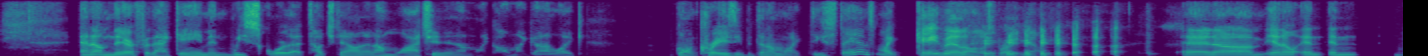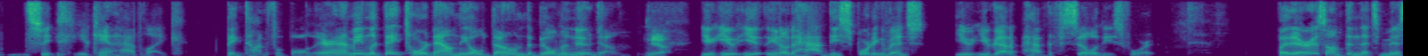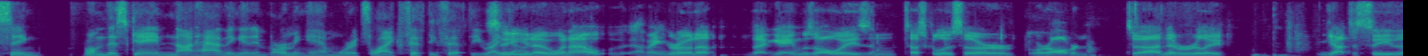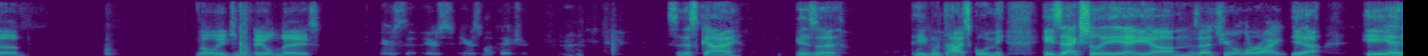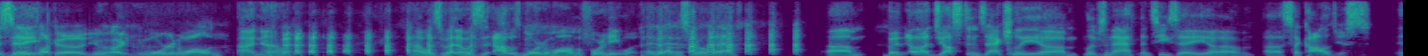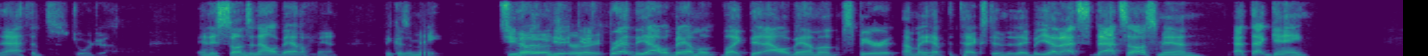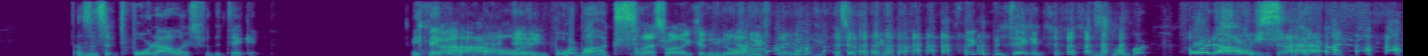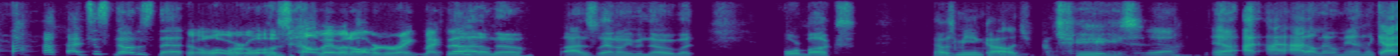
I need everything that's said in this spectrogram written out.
And I'm there for that game, and we score that touchdown, and I'm watching, and I'm like, oh my god, like going crazy. But then I'm like, these stands might cave in on us right now. and um, you know, and and so you can't have like big time football there. And I mean, look, they tore down the old dome to build a new dome. Yeah. You you you you know, to have these sporting events, you you got to have the facilities for it. But there is something that's missing from this game not having it in Birmingham where it's like 50-50 right See, you know, when I I mean growing up that game was always in Tuscaloosa or or Auburn, so I never really got to see the the Legion Field days. Here's the here's here's my picture. So this guy is a he went to high school with me. He's actually a um Is that you on the right? Yeah. He is you a, look like a you look like Morgan Wallen. I know. I was I was I was Morgan Wallen before he was. Maybe I'm his real dad. Um, but uh, Justin's actually um, lives in Athens. He's a, uh, a, psychologist in Athens, Georgia, and his son's an Alabama fan because of me. So you know, oh, you, you, spread the Alabama like the Alabama spirit. I may have to text him today, but yeah, that's that's us, man, at that game. Doesn't four dollars for the ticket. Hey, think about that, dude. Four bucks. Well, that's why they couldn't build a new stadium. Think of the ticket. Four, four dollars. I just noticed that. What were what was Alabama and Auburn ranked back then? I don't know. Honestly, I don't even know, but four bucks. That was me in college. Jeez. Yeah. Yeah. I, I, I don't know, man. Like I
